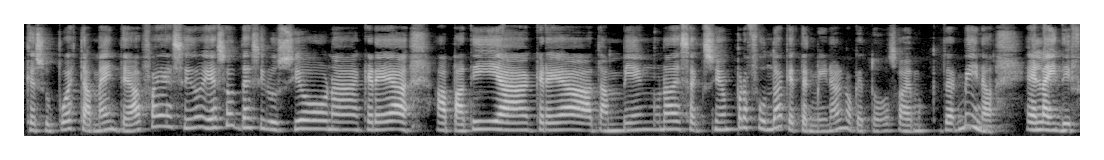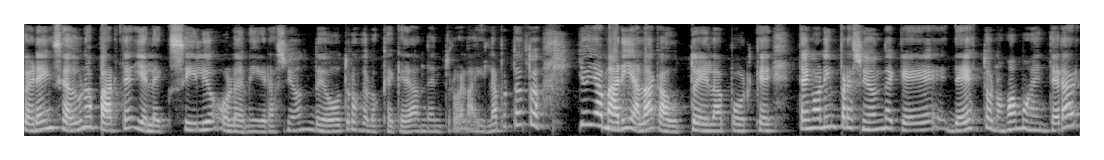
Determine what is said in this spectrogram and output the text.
que supuestamente ha fallecido y eso desilusiona, crea apatía, crea también una decepción profunda que termina en lo que todos sabemos que termina, en la indiferencia de una parte y el exilio o la emigración de otros de los que quedan dentro de la isla. Por tanto, yo llamaría la cautela porque tengo la impresión de que de esto nos vamos a enterar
